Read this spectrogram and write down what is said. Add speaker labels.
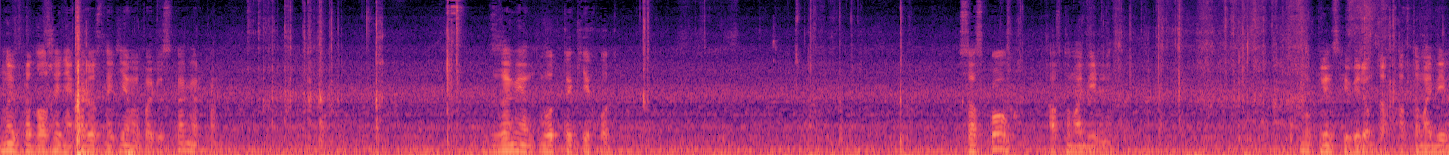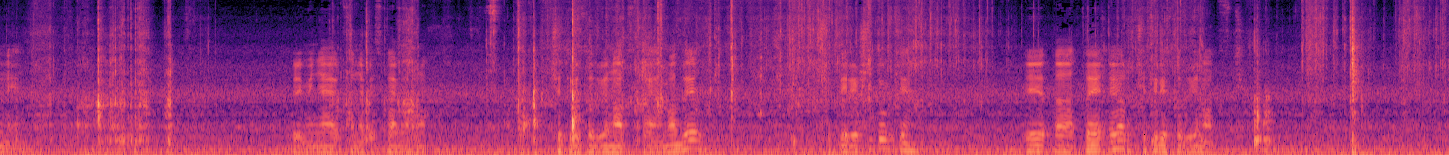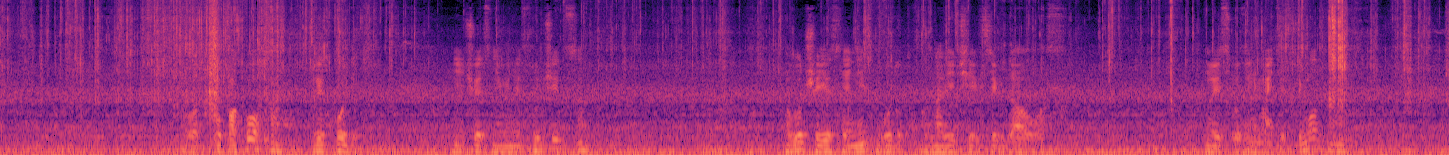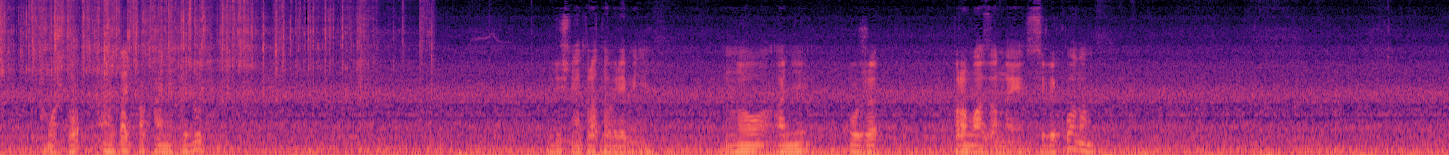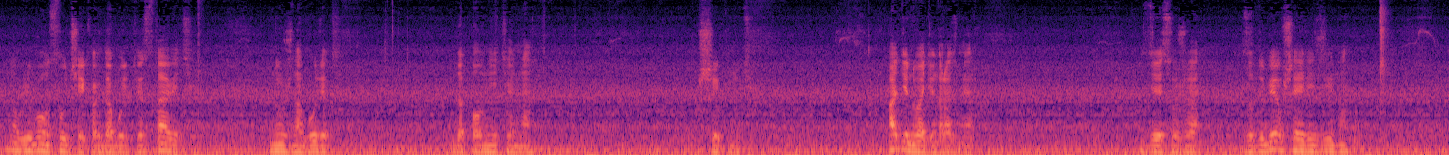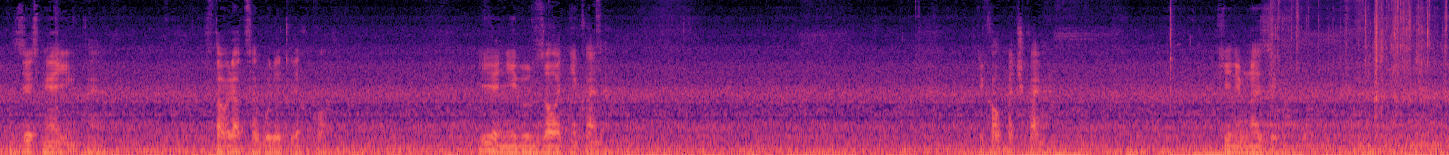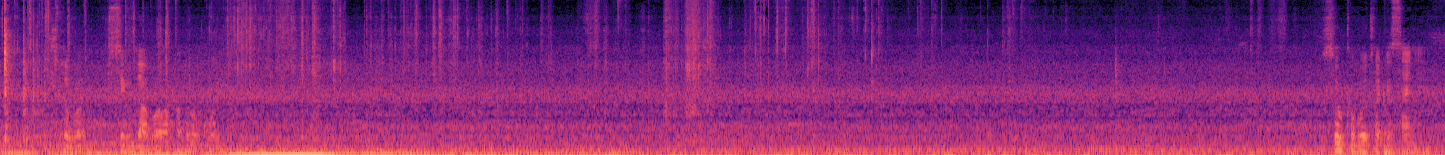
Speaker 1: Ну и продолжение колесной темы по бескамеркам. Взамен вот таких вот сосков автомобильных. Ну, в принципе, берем-то автомобильные. Применяются на бескамерных. 412 модель. 4 штуки. И это TR412. Вот упаковка приходит. Ничего с ними не случится. Лучше, если они будут в наличии всегда у вас. Ну, если вы занимаетесь ремонтом, может ждать пока они придут. Лишняя трата времени. Но они уже промазанные силиконом. Но в любом случае, когда будете ставить, нужно будет дополнительно шипнуть. Один в один размер. Здесь уже задубевшая резина, здесь мягенькая. Вставляться будет легко. И они идут с золотниками. И колпачками. Кинем на зип. Чтобы всегда было под рукой. Ссылка будет в описании.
